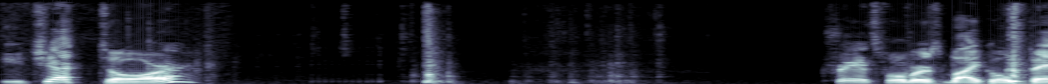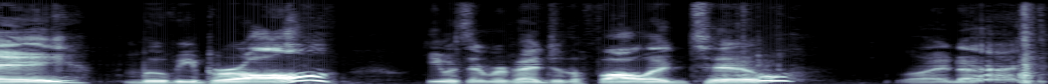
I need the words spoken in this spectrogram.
Ejector. Transformers Michael Bay movie Brawl. He was in Revenge of the Fallen too. Why not?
